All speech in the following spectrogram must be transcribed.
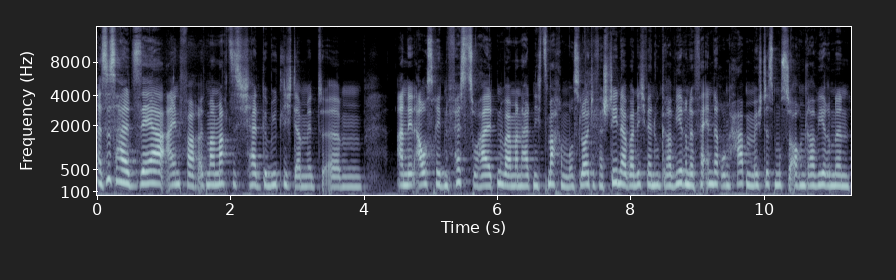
Es ist halt sehr einfach. Man macht sich halt gemütlich damit. Ähm, an den Ausreden festzuhalten, weil man halt nichts machen muss. Leute verstehen aber nicht, wenn du gravierende Veränderungen haben möchtest, musst du auch einen gravierenden,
